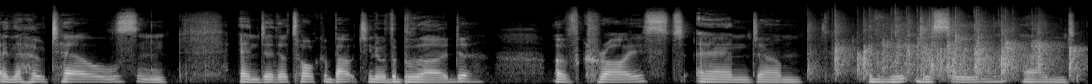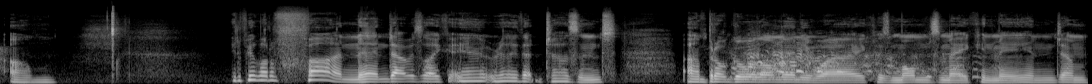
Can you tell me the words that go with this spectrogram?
in the hotels and and uh, they'll talk about you know the blood of Christ and um, and witnessing and um, it'll be a lot of fun. And I was like, yeah, really, that doesn't. Um, but I'll go along anyway because mom's making me. And um,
